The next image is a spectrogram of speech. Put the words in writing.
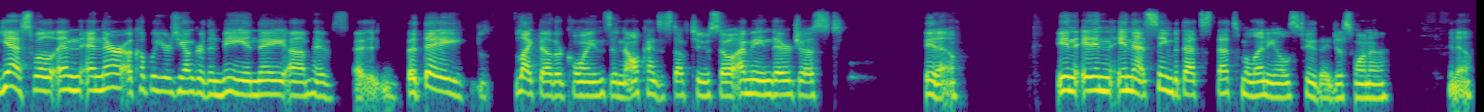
Yes well and and they're a couple years younger than me and they um have uh, but they like the other coins and all kinds of stuff too so i mean they're just you know in in in that scene but that's that's millennials too they just want to you know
